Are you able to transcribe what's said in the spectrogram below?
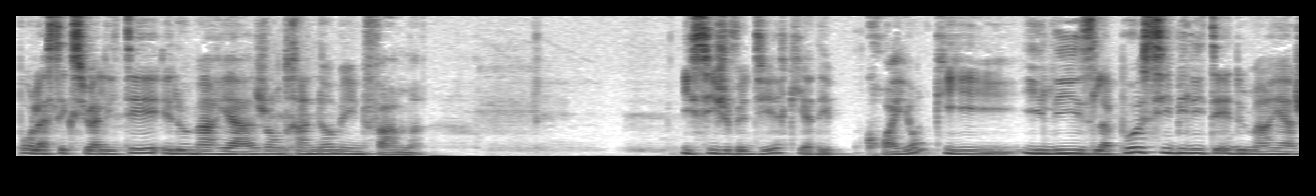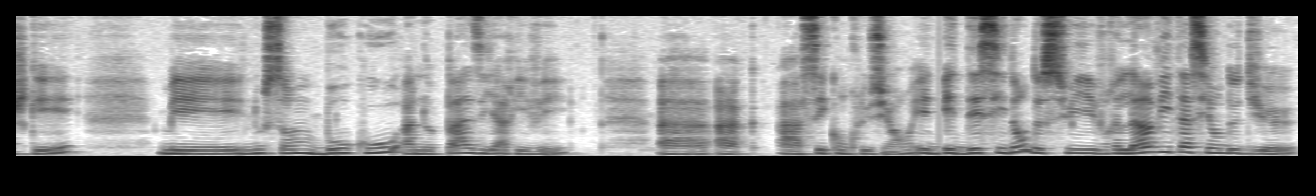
pour la sexualité est le mariage entre un homme et une femme. Ici, je veux dire qu'il y a des croyants qui y lisent la possibilité du mariage gay, mais nous sommes beaucoup à ne pas y arriver à, à, ces conclusions et, et décidons de suivre l'invitation de Dieu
